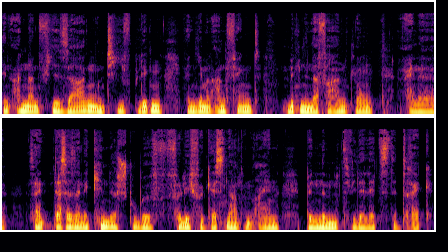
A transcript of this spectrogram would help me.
den anderen viel sagen und tief blicken, wenn jemand anfängt, mitten in der Verhandlung eine sein, dass er seine Kinderstube völlig vergessen hat und einen benimmt wie der letzte Dreck.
